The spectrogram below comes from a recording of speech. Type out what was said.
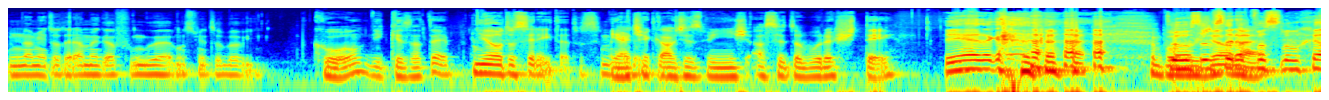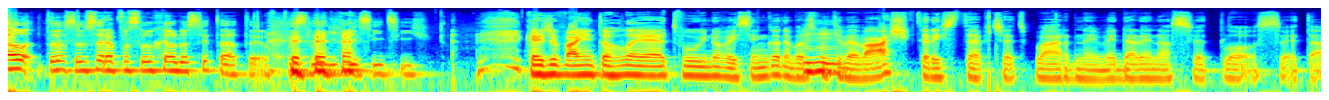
na mě to teda mega funguje, moc mě to baví. Cool, díky za tip. Jo, to si dejte, to si Já dejte. čekal, že zmíníš, asi to budeš ty. Je, tak toho jsem se naposlouchal, toho jsem se naposlouchal do sita, v posledních měsících. Každopádně tohle je tvůj nový single, nebo respektive mm-hmm. váš, který jste před pár dny vydali na světlo světa.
